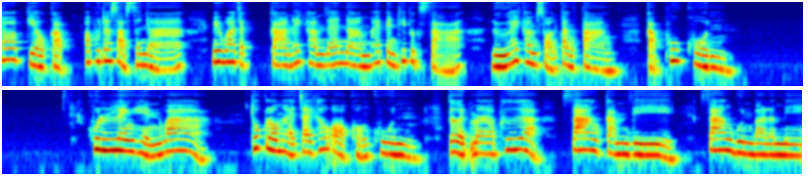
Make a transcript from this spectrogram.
ชอบเกี่ยวกับพระพุทธศาสนา ไม่ว่าจะการให้คำแนะนำให้เป็นที่ปรึกษา หรือให้คำสอนต่างๆ กับผู้คน คุณเล็งเห็นว่า ทุกลมหายใจเข้าออกของคุณ เกิดมาเพื่อสร้างกรรมดี สร้างบุญบารมี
